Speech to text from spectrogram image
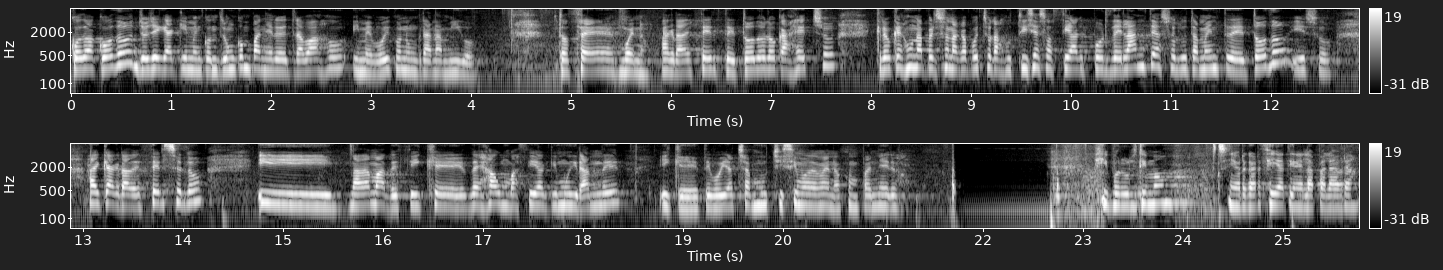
codo a codo. Yo llegué aquí, me encontré un compañero de trabajo y me voy con un gran amigo. Entonces, bueno, agradecerte todo lo que has hecho. Creo que es una persona que ha puesto la justicia social por delante absolutamente de todo y eso hay que agradecérselo. Y nada más decir que deja un vacío aquí muy grande y que te voy a echar muchísimo de menos, compañero. Y por último, señor García tiene la palabra.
